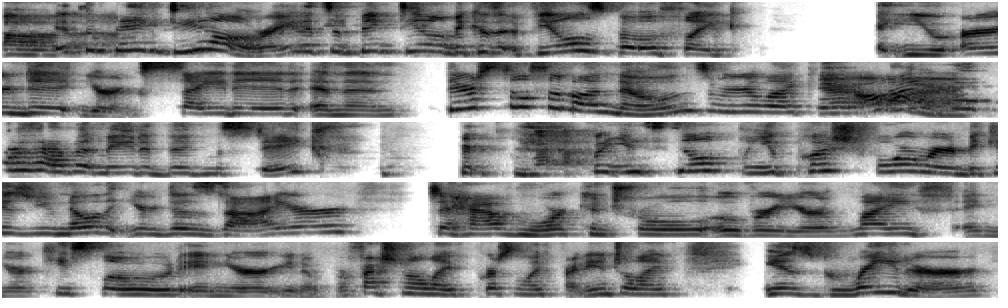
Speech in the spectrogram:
Uh, it's a big deal, right? It's a big deal because it feels both like you earned it, you're excited, and then there's still some unknowns where you're like, there. I hope I haven't made a big mistake. but you still you push forward because you know that your desire to have more control over your life and your caseload and your you know professional life personal life financial life is greater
